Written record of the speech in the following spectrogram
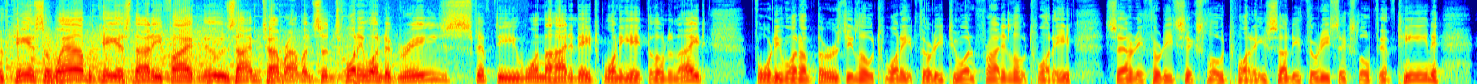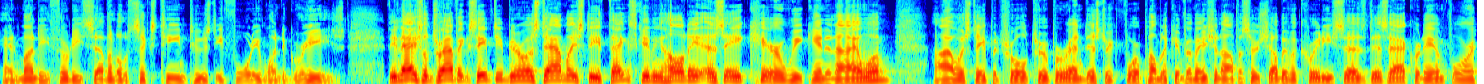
With KSOM, KS95 News, I'm Tom Robinson. 21 degrees, 51 the high today, 28 the low tonight. 41 on Thursday, low 20. 32 on Friday, low 20. Saturday, 36, low 20. Sunday, 36, low 15. And Monday, 37, low 16. Tuesday, 41 degrees. The National Traffic Safety Bureau established the Thanksgiving holiday as a care weekend in Iowa. Iowa State Patrol Trooper and District 4 Public Information Officer Shelby McCready says this acronym for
